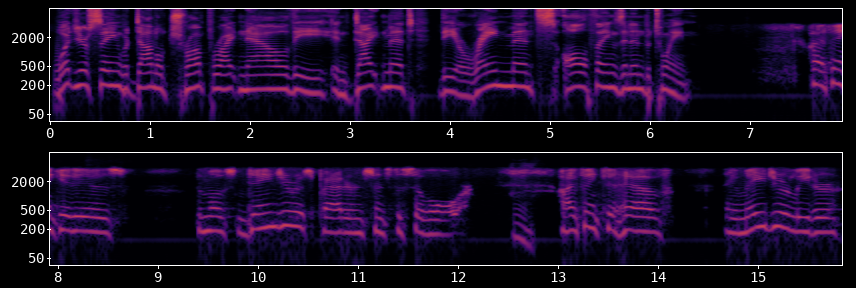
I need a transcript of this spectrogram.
what you're seeing with Donald Trump right now, the indictment, the arraignments, all things and in between. I think it is the most dangerous pattern since the Civil War. Hmm. I think to have a major leader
